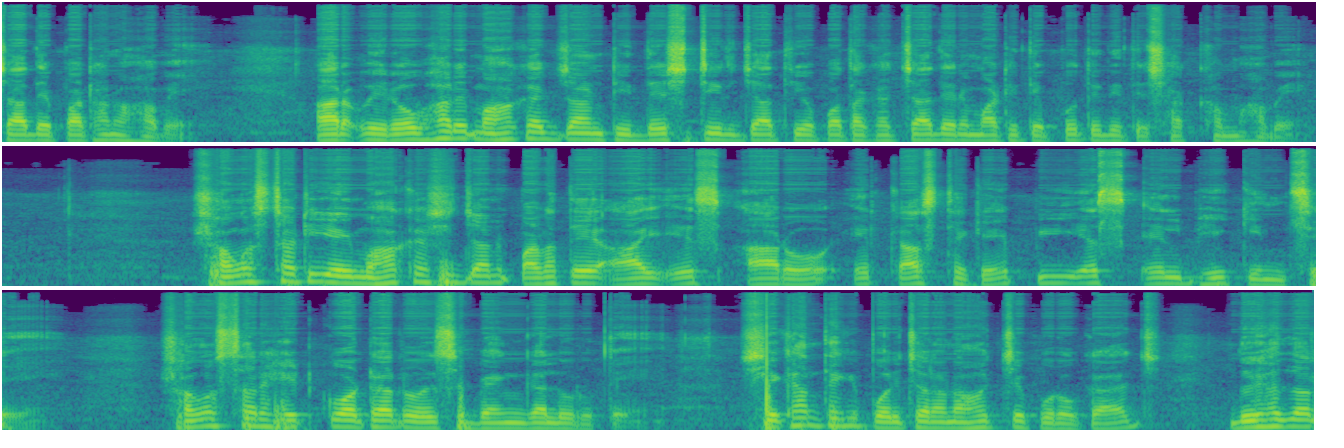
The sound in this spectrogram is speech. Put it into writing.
চাঁদে পাঠানো হবে। আর ওই রোভার মহাকাশ যানটি দেশটির জাতীয় পতাকা চাঁদের মাটিতে পুঁতে দিতে সক্ষম হবে। সংস্থাটি এই মহাকাশের যান পাঠাতে আইএসআরও এর কাছ থেকে পিএসএলভি কিনছে। সংস্থার হেডকোয়ার্টার রয়েছে বেঙ্গালুরুতে। সেখান থেকে পরিচালনা হচ্ছে পুরো কাজ। দুই হাজার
